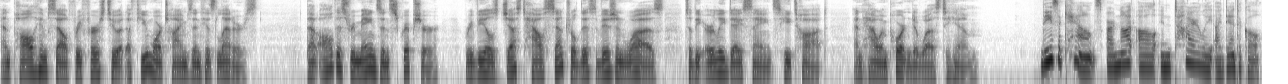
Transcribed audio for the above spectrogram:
and Paul himself refers to it a few more times in his letters. That all this remains in Scripture reveals just how central this vision was to the early day saints he taught and how important it was to him. These accounts are not all entirely identical.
